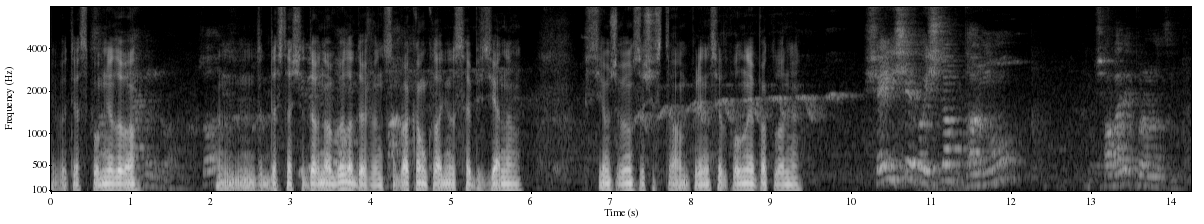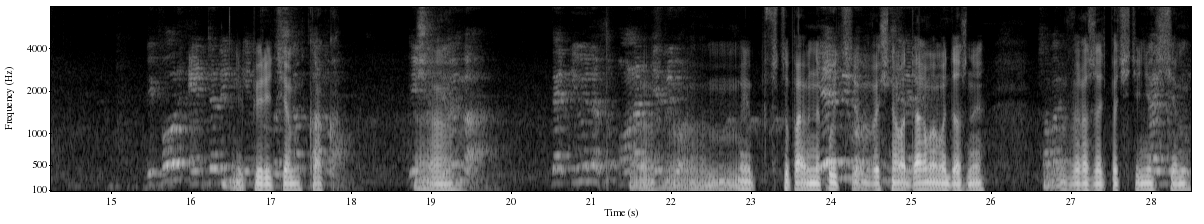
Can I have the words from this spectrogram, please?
И вот я вспомнил его. Достаточно давно было, а даже он собакам кланялся, обезьянам, всем живым существам, приносил полные поклоны. И перед тем, как мы вступаем на путь Вайшнава Дharma, мы должны выражать почтение всем,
